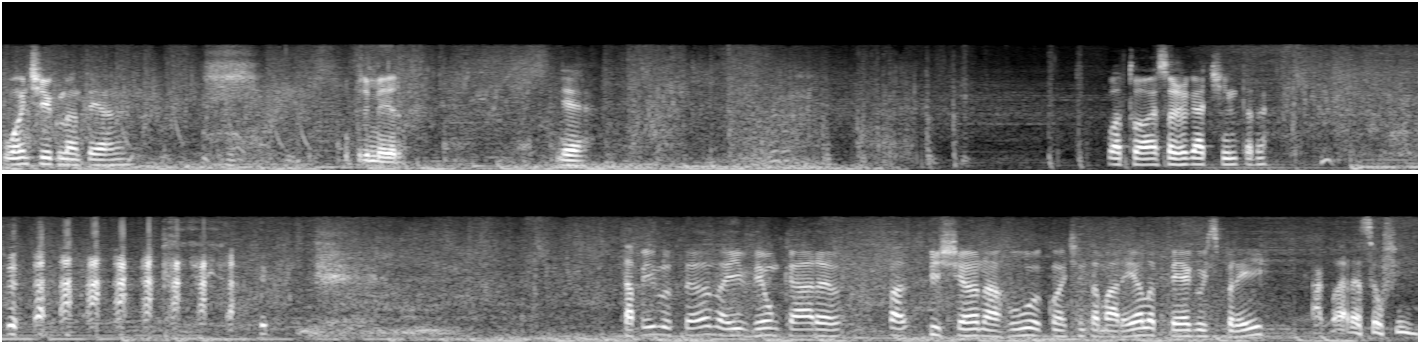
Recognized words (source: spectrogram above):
O antigo Lanterna. O primeiro. É. O atual é só jogar tinta, né? tá bem lutando, aí vê um cara pichando a rua com a tinta amarela, pega o spray. Agora é seu fim.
